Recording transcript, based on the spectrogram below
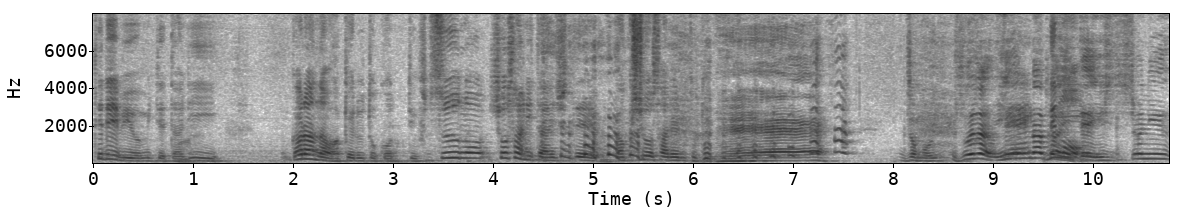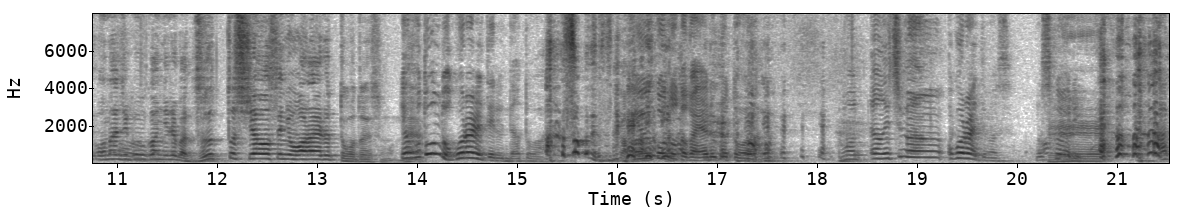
テレビを見てたり、ガラナを開けるとこっていう普通の所作に対して爆笑される時。へえじゃあもうそれじゃあ家の中にいて一緒に同じ空間にいればずっと幸せに笑えるってことですもんね。いやほとんど怒られてるんであとはそうですか。言うこととかやることは。もうあの一番怒られてます息子より。へ開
